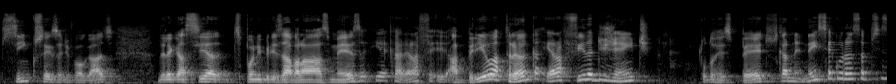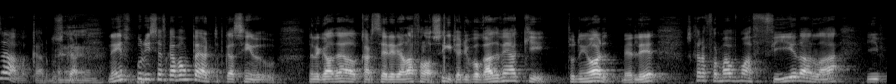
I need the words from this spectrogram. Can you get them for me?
cinco, seis advogados, a delegacia disponibilizava lá as mesas e, cara, era, abriu a tranca e era fila de gente. Todo respeito, os caras nem, segurança precisava, cara, dos caras. Nem os polícias ficavam perto, porque assim, o delegado, ah, o carcereiro ia lá e falava o seguinte, advogado vem aqui, tudo em ordem, beleza? Os caras formavam uma fila lá e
